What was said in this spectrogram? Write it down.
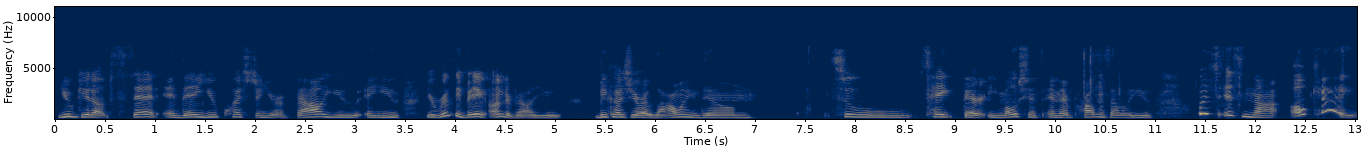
You get upset and then you question your value and you you're really being undervalued because you're allowing them to take their emotions and their problems out on you, which is not okay.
